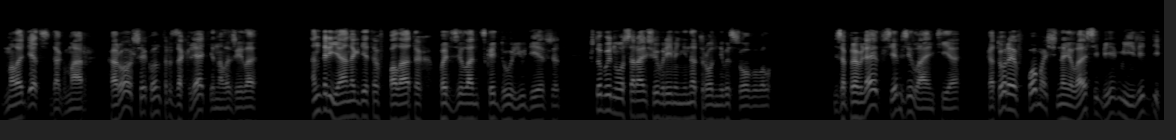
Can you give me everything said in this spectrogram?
Молодец, Дагмар, хорошее контрзаклятие наложила. Андриана где-то в палатах под зеландской дурью держат, чтобы носа раньше времени на трон не высовывал. Заправляет всем Зеландия, которая в помощь наняла себе Миледит.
